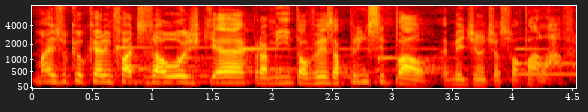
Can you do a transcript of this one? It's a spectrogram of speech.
Mas o que eu quero enfatizar hoje, que é para mim talvez a principal, é mediante a sua palavra.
